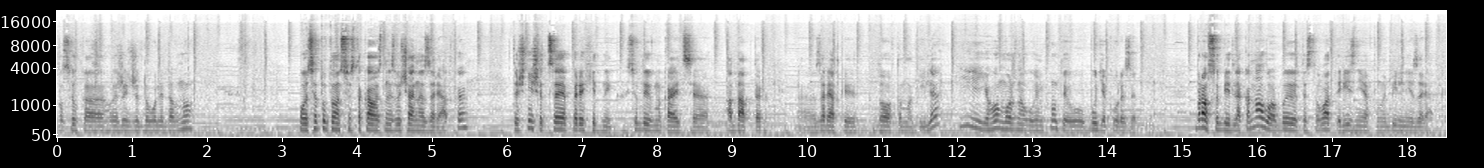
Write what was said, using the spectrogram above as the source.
Посилка лежить вже доволі давно. Ось а тут у нас ось така ось незвичайна зарядка. Точніше, це перехідник. Сюди вмикається адаптер е, зарядки до автомобіля, і його можна увімкнути у будь-яку розетку. Брав собі для каналу, аби тестувати різні автомобільні зарядки.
